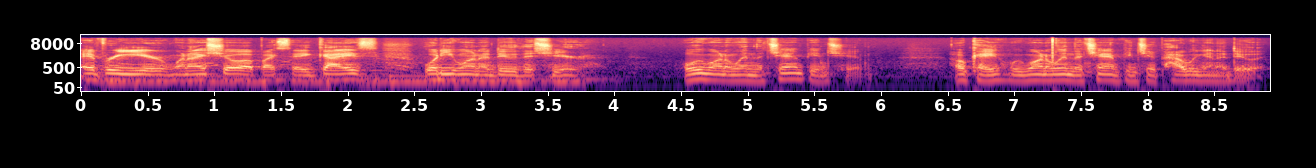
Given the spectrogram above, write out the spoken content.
Every year when I show up, I say, guys, what do you want to do this year? Well, we want to win the championship. Okay, we want to win the championship. How are we going to do it?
